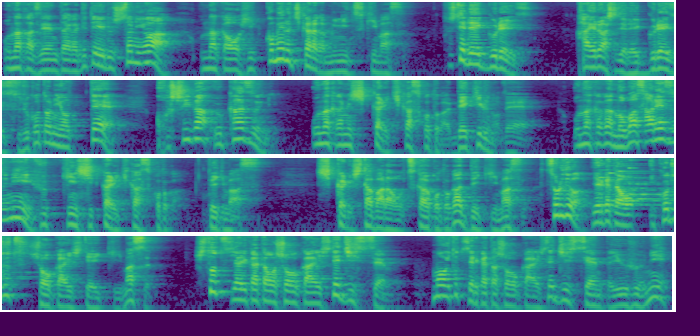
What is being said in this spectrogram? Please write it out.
お腹全体が出ている人にはお腹を引っ込める力が身につきます。そしてレッグレイズ。カエル足でレッグレイズすることによって腰が浮かずにお腹にしっかり効かすことができるのでお腹が伸ばされずに腹筋しっかり効かすことができます。しっかり下腹を使うことができます。それではやり方を一個ずつ紹介していきます。一つやり方を紹介して実践。もう一つやり方を紹介して実践っていう風に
